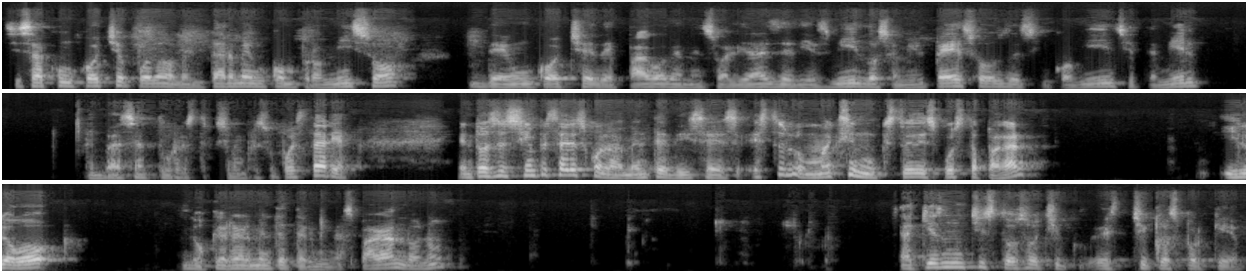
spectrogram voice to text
si saco un coche, puedo aumentarme un compromiso de un coche de pago de mensualidades de 10 mil, 12 mil pesos, de 5 mil, 7 mil, en base a tu restricción presupuestaria. Entonces, siempre sales con la mente, dices, esto es lo máximo que estoy dispuesto a pagar. Y luego, lo que realmente terminas pagando, ¿no? Aquí es muy chistoso, chicos, porque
